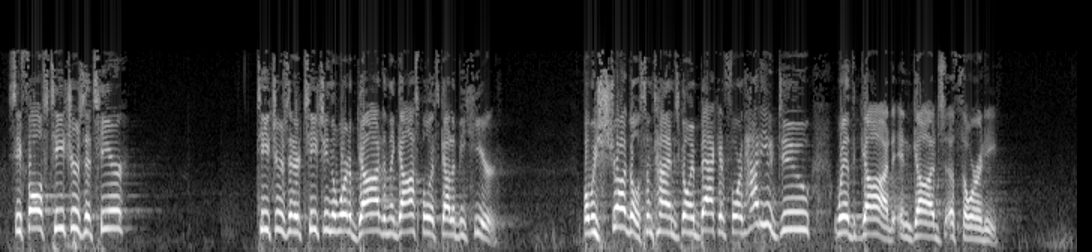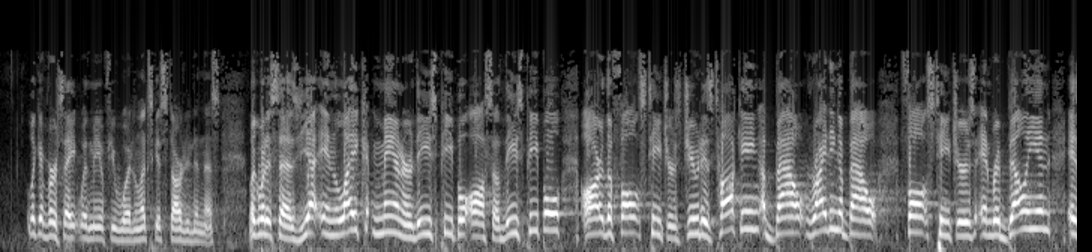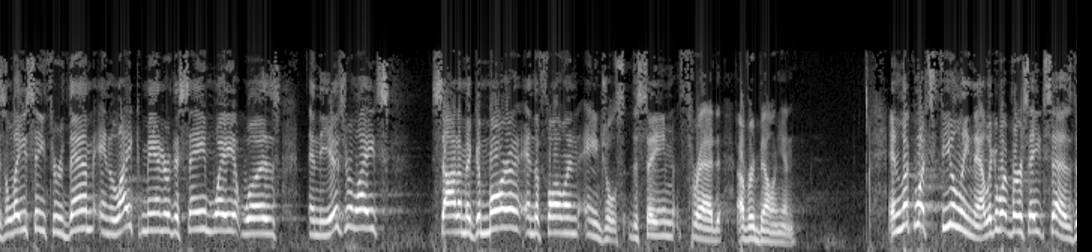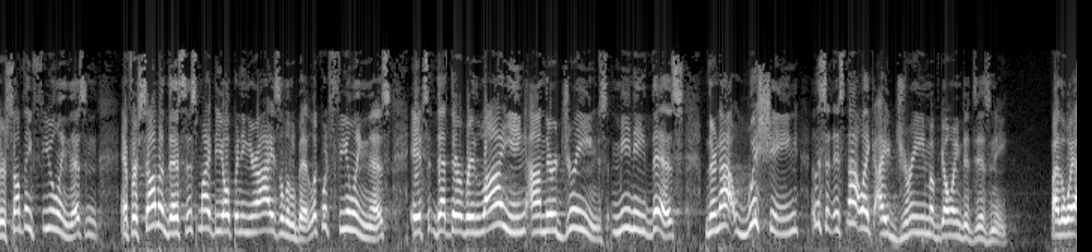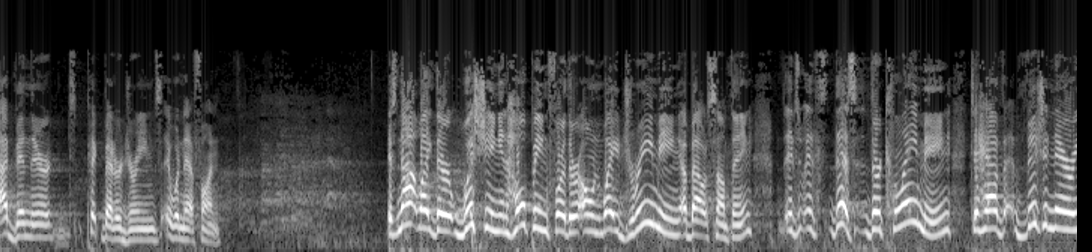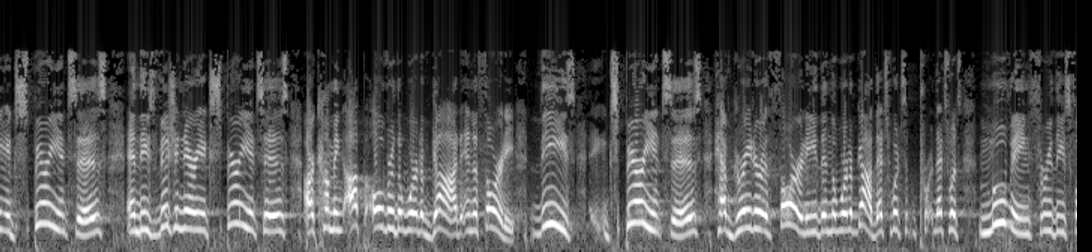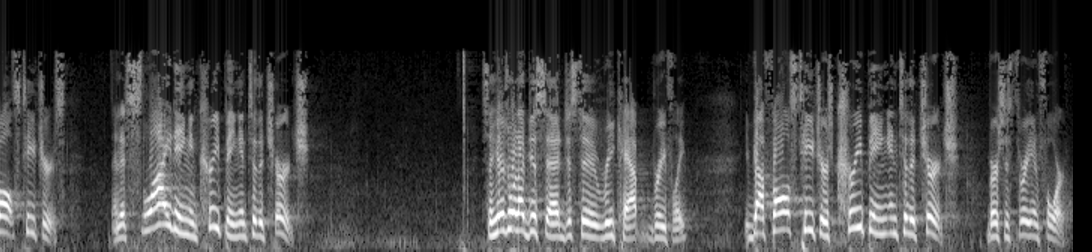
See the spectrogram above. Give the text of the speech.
See, false teachers, it's here. Teachers that are teaching the Word of God and the Gospel, it's got to be here. But we struggle sometimes going back and forth. How do you do with God and God's authority? Look at verse 8 with me if you would, and let's get started in this. Look at what it says. Yet in like manner, these people also. These people are the false teachers. Jude is talking about, writing about false teachers, and rebellion is lacing through them in like manner the same way it was in the Israelites, Sodom and Gomorrah, and the fallen angels. The same thread of rebellion. And look what's fueling that. Look at what verse 8 says. There's something fueling this, and, and for some of this, this might be opening your eyes a little bit. Look what's fueling this. It's that they're relying on their dreams, meaning this, they're not wishing, listen, it's not like I dream of going to Disney. By the way, I've been there, pick better dreams, it wasn't that fun. It's not like they're wishing and hoping for their own way, dreaming about something. It's, it's this. They're claiming to have visionary experiences, and these visionary experiences are coming up over the Word of God in authority. These experiences have greater authority than the Word of God. That's what's, that's what's moving through these false teachers. And it's sliding and creeping into the church. So here's what I've just said, just to recap briefly. You've got false teachers creeping into the church, verses 3 and 4.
